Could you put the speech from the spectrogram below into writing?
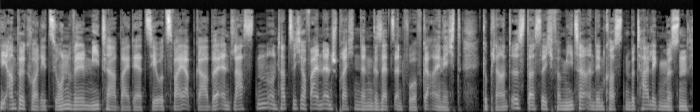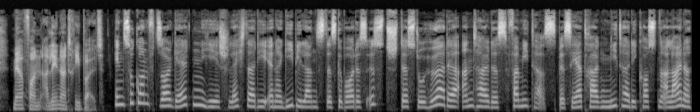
Die Ampelkoalition will Mieter bei der CO2-Abgabe entlasten und hat sich auf einen entsprechenden Gesetzentwurf geeinigt. Geplant ist, dass sich Vermieter an den Kosten beteiligen müssen. Mehr von Alena Triebold. In Zukunft soll gelten, je schlechter die Energiebilanz des Gebäudes ist, desto höher der Anteil des Vermieters. Bisher tragen Mieter die Kosten alleine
